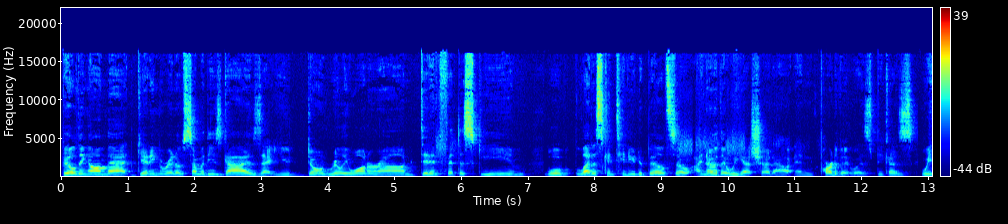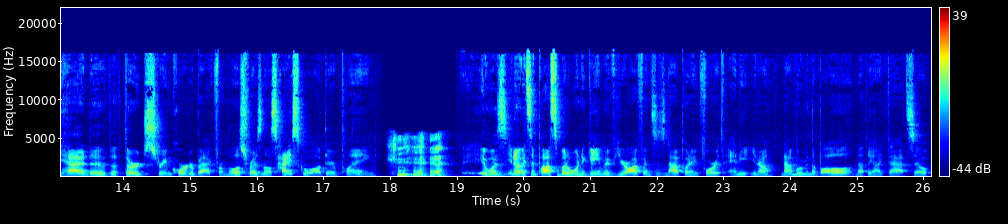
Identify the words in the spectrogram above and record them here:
building on that, getting rid of some of these guys that you don't really want around, didn't fit the scheme, will let us continue to build. So I know that we got shut out, and part of it was because we had uh, the third string quarterback from Los Fresnos High School out there playing. it was, you know, it's impossible to win a game if your offense is not putting forth any, you know, not moving the ball, nothing like that. So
